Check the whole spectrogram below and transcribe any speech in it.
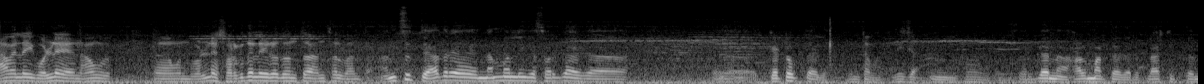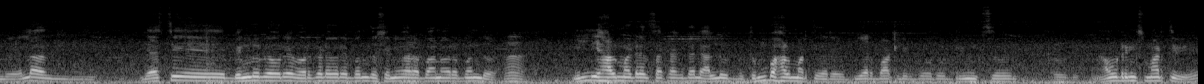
ನಾವೆಲ್ಲ ಈಗ ಒಳ್ಳೆ ನಾವು ಒಂದು ಒಳ್ಳೆ ಸ್ವರ್ಗದಲ್ಲೇ ಇರೋದು ಅಂತ ಅನ್ಸಲ್ವಾ ಅಂತ? ಅನಿಸುತ್ತೆ ಆದರೆ ನಮ್ಮಲ್ಲಿ ಈಗ ಸ್ವರ್ಗ ಕೆಟ್ಟೋಗ್ತಾ ಇದೆ. ಅಂತ ನಿಜ. ಸ್ವರ್ಗನ ಹಾಳು ಮಾಡ್ತಾ ಇದ್ದಾರೆ ಪ್ಲಾಸ್ಟಿಕ್ ತಂದು ಎಲ್ಲ ಜಾಸ್ತಿ ಬೆಂಗಳೂರವರೇ ಹೊರಗಡೆಯವರೇ ಬಂದು ಶನಿವಾರ ಭಾನುವಾರ ಬಂದು ಹಾಂ. ಇಲ್ಲಿ ಹಾಳು ಮಾಡಿರೋದು ಸಾಕಾಗದಲ್ಲಿ ಅಲ್ಲೂ ತುಂಬ ಹಾಳು ಮಾಡ್ತಿದ್ದಾರೆ. ಬಿಯರ್ ಬಾಟ್ಲ್ ಇರ್ಬೋದು ಡ್ರಿಂಕ್ಸು ಹೌದು. ನಾವು ಡ್ರಿಂಕ್ಸ್ ಮಾಡ್ತೀವಿ.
